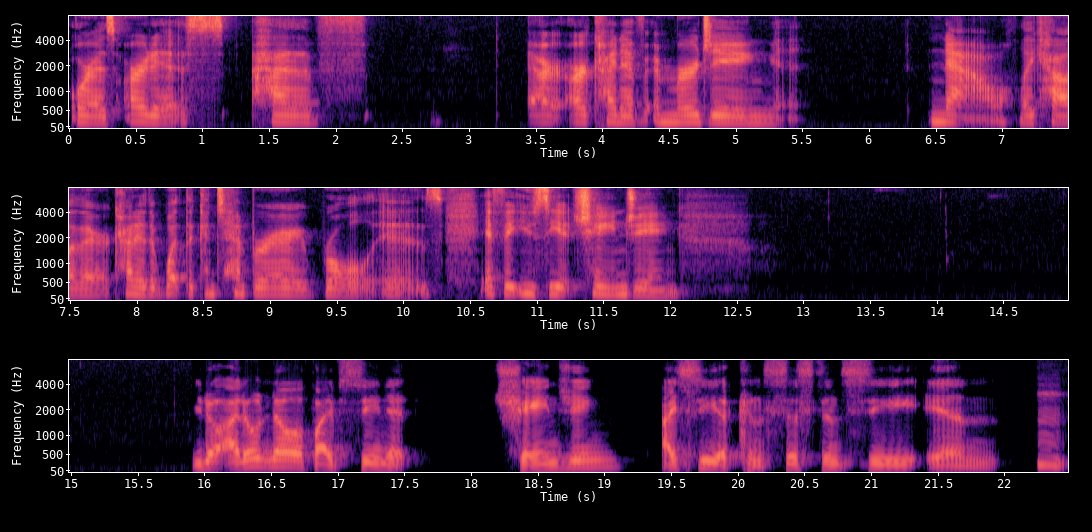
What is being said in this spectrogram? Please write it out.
or as artists have are, are kind of emerging now like how they're kind of the, what the contemporary role is if it, you see it changing you know i don't know if i've seen it changing i see a consistency in mm.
